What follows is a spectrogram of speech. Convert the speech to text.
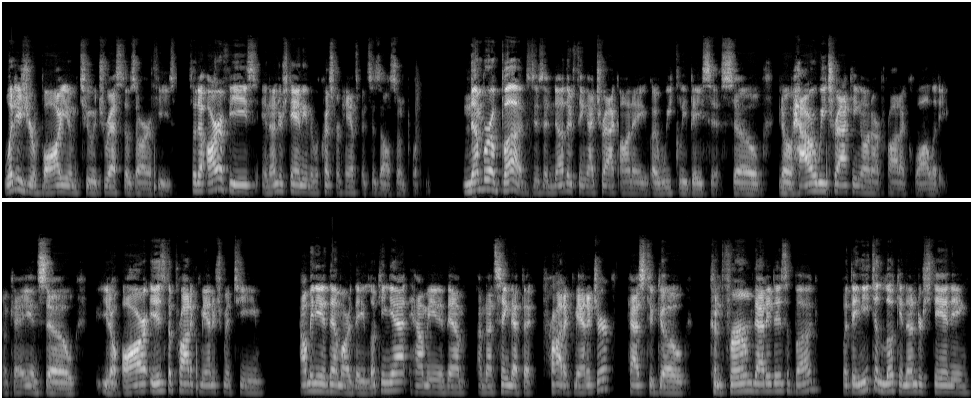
What is your volume to address those RFEs? So, the RFEs and understanding the request for enhancements is also important. Number of bugs is another thing I track on a, a weekly basis. So, you know, how are we tracking on our product quality? Okay. And so, you know, are is the product management team how many of them are they looking at? How many of them? I'm not saying that the product manager has to go confirm that it is a bug, but they need to look and understanding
